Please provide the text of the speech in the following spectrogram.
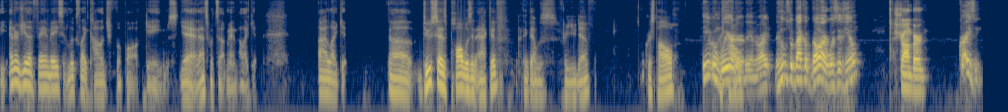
The energy of the fan base. It looks like college football games. Yeah, that's what's up, man. I like it. I like it. Uh, Deuce says Paul was inactive. I think that was for you, Dev. Chris Powell. Even Chris weirder, then, right? Who's the backup guard? Was it him? Stromberg. Crazy.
